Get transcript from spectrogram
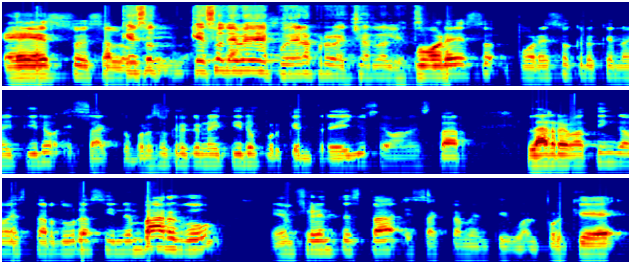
Eso es algo que eso, que, eso debe de poder aprovechar la alianza. Por eso, por eso creo que no hay tiro, exacto. Por eso creo que no hay tiro, porque entre ellos se van a estar, la rebatinga va a estar dura. Sin embargo, enfrente está exactamente igual, porque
